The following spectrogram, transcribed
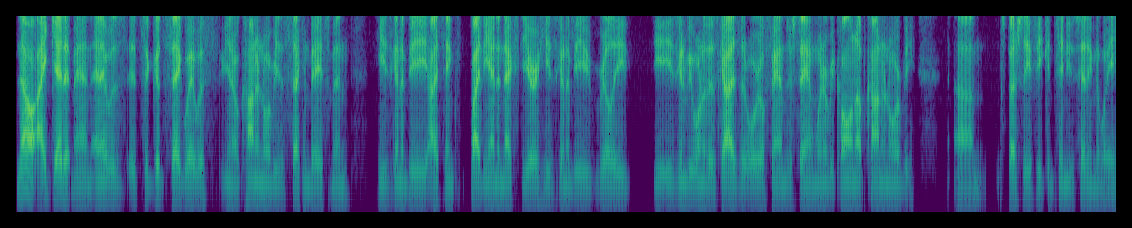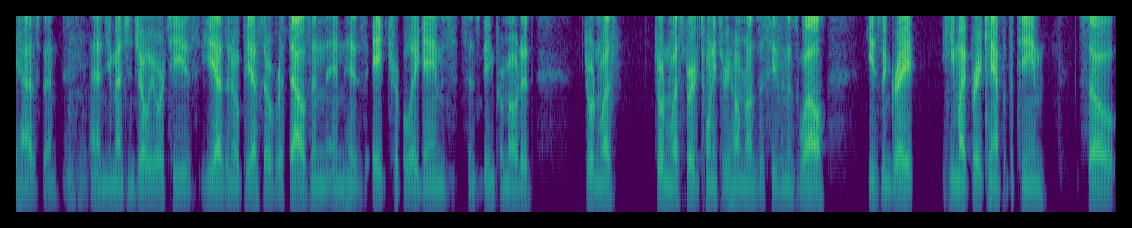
No, I get it, man, and it was it's a good segue with you know Connor Norby's a second baseman. He's going to be, I think, by the end of next year, he's going to be really he's going to be one of those guys that Oriole fans are saying, when are we calling up Connor Norby? Um, especially if he continues hitting the way he has been. hmm And you mentioned Joey Ortiz. He has an OPS over a thousand in his eight AAA games since being promoted. Jordan West, Jordan Westburg, 23 home runs this season as well. He's been great. He might break camp with the team. So,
